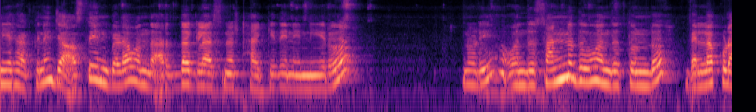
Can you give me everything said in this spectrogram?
ನೀರು ಹಾಕ್ತೀನಿ. ಜಾಸ್ತಿ ಏನು ಬೇಡ, ಒಂದು ಅರ್ಧ ಗ್ಲಾಸ್ನಷ್ಟು ಹಾಕಿದ್ದೀನಿ ನೀರು. ನೋಡಿ, ಒಂದು ಸಣ್ಣದು ಒಂದು ತುಂಡು ಬೆಲ್ಲ ಕೂಡ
